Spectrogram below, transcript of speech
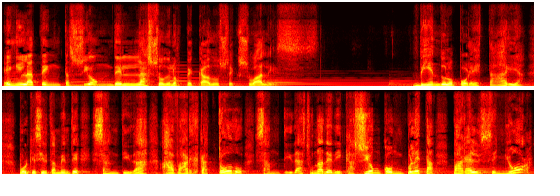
en la tentación del lazo de los pecados sexuales. Viéndolo por esta área, porque ciertamente santidad abarca todo. Santidad es una dedicación completa para el Señor.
